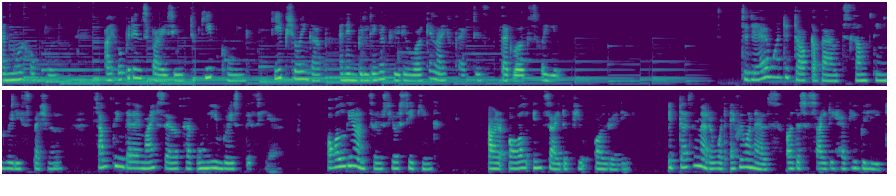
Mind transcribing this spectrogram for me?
and more hopeful. I hope it inspires you to keep going, keep showing up, and in building a creative work and life practice that works for you. Today, I want to talk about something really special, something that I myself have only embraced this year. All the answers you're seeking are all inside of you already. It doesn't matter what everyone else or the society have you believed.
